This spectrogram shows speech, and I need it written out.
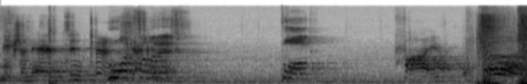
Mission ends in 10 seconds. Who wants seconds. some of this? Bob? Five, four,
